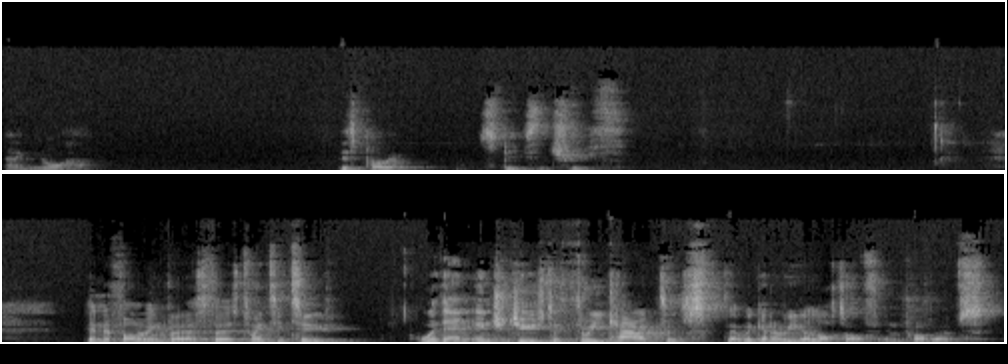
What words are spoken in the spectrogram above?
and ignore her. This poem speaks the truth. In the following verse, verse 22, we're then introduced to three characters that we're going to read a lot of in Proverbs.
